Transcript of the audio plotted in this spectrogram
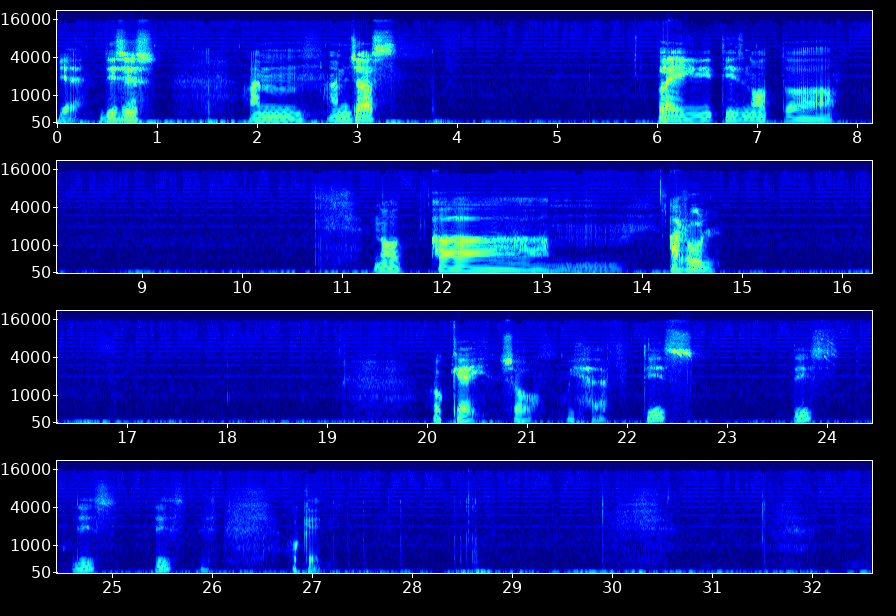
yeah this is I'm I'm just playing. It is not uh, not um, a rule. Okay so we have this this this this this. Okay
